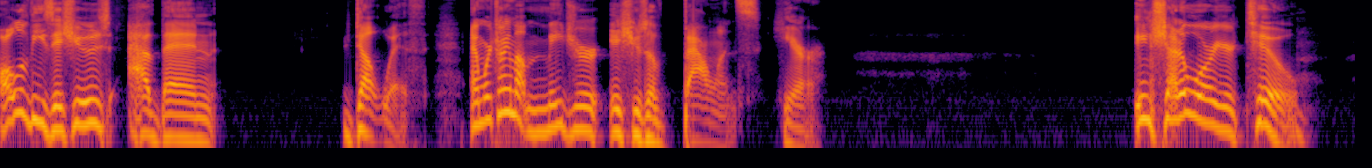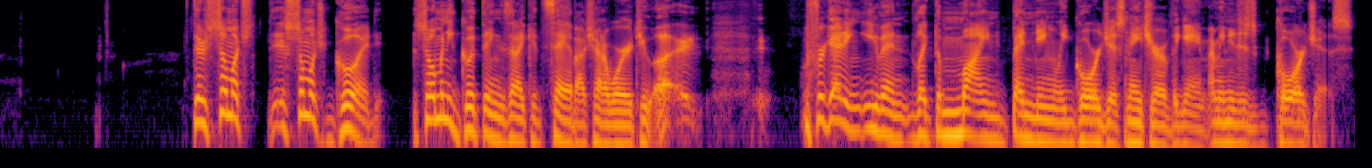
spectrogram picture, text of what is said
all of these issues have been dealt with. And we're talking about major issues of balance here. In Shadow Warrior 2, there's so much there's so much good, so many good things that I could say about Shadow Warrior 2. Uh, forgetting even like the mind-bendingly gorgeous nature of the game. I mean, it is gorgeous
